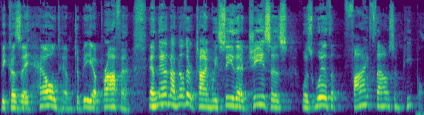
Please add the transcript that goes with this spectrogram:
because they held him to be a prophet. And then another time we see that Jesus was with 5,000 people,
